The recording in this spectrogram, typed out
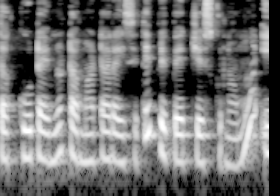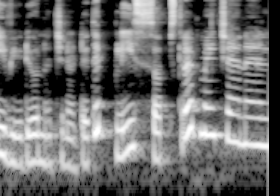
తక్కువ టైంలో టమాటా రైస్ అయితే ప్రిపేర్ చేసుకున్నాము. ఈ వీడియో నచ్చినట్టయితే ప్లీజ్ సబ్స్క్రైబ్ మై ఛానల్.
